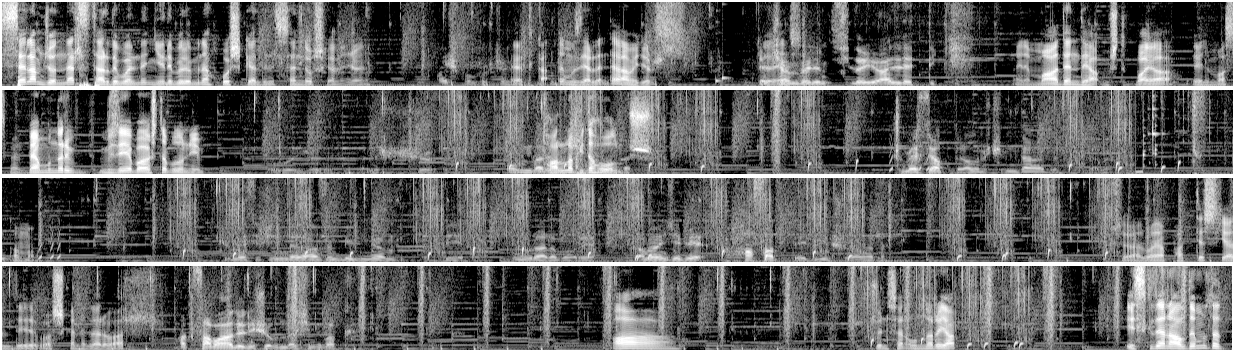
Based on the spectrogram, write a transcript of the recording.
Selam Canlar, Stardew Valley'nin yeni bölümüne hoş geldiniz. Sen de hoş geldin Johnny. Hoş bulduk canım. Evet, kaldığımız yerden devam ediyoruz. en Geçen bölüm siloyu hallettik. Aynen maden de yapmıştık bayağı elmas. Ben, ben bunları müzeye bağışta bulunayım. Olunca de şu otları Tarla bir daha olmuş. Kümes yaptıralım şimdi abi. Hemen. Tamam. Kümes için de lazım bilmiyorum. Bir uğrarım oraya. Ama önce bir hasat edeyim şuraları. Güzel bayağı patates geldi. Başka neler var? Bak sabaha dönüşüyor bunlar şimdi bak. Aa. Johnny sen onları yap. Eskiden aldığımızda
